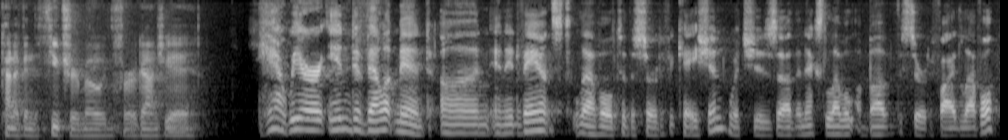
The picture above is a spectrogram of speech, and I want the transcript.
kind of in the future mode for Ganjier? Yeah, we are in development on an advanced level to the certification, which is uh, the next level above the certified level.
